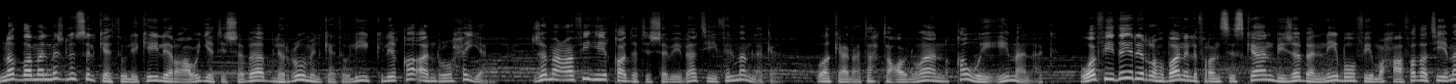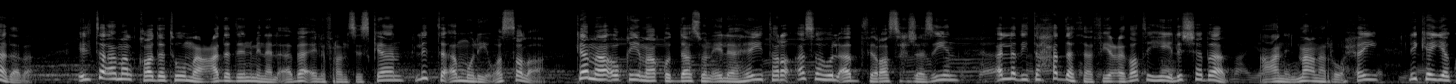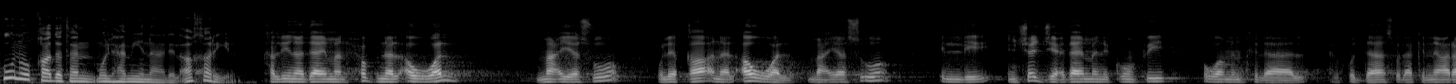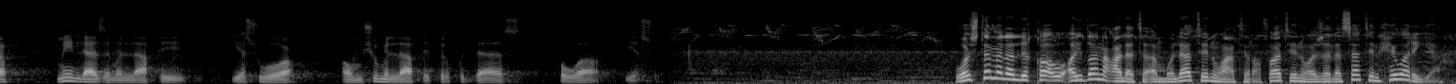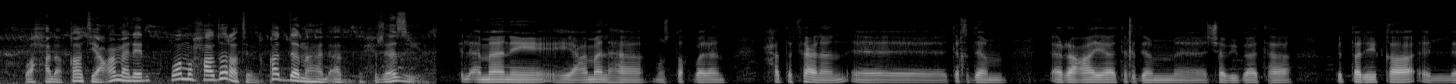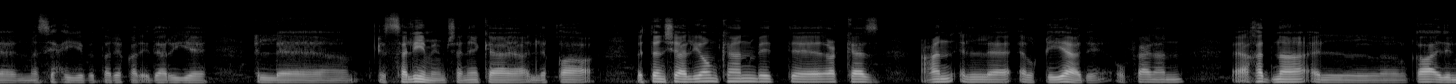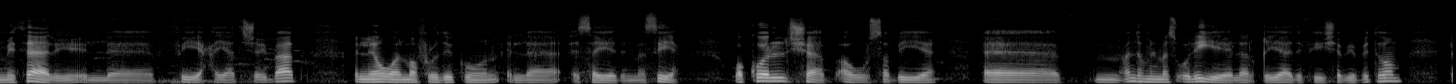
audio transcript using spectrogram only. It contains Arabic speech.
نظم المجلس الكاثوليكي لرعوية الشباب للروم الكاثوليك لقاء روحيا جمع فيه قادة الشبيبات في المملكة وكان تحت عنوان قوي إيمانك. وفي دير الرهبان الفرنسيسكان بجبل نيبو في محافظة مادبة التأم القادة مع عدد من الآباء الفرنسيسكان للتأمل والصلاة. كما أقيم قداس إلهي ترأسه الأب فراس حجازين الذي تحدث في عظته للشباب عن المعنى الروحي لكي يكونوا قادة ملهمين للآخرين. خلينا دائما حبنا الأول مع يسوع ولقائنا الأول مع يسوع اللي نشجع دائما يكون فيه هو من خلال القداس ولكن نعرف مين لازم نلاقي يسوع أو شو بنلاقي في القداس هو يسوع. واشتمل اللقاء أيضا على تأملات واعترافات وجلسات حوارية وحلقات عمل ومحاضرة قدمها الأب حجازين. الأمانة هي عملها مستقبلا حتى فعلا آه، تخدم الرعاية تخدم آه، شبيباتها بالطريقة المسيحية بالطريقة الإدارية السليمة. مشان هيك اللقاء التنشئة اليوم كان بتركز عن القيادة. وفعلا أخذنا القائد المثالي في حياة الشبيبات اللي هو المفروض يكون السيد المسيح. وكل شاب أو صبية آه، عندهم المسؤولية للقيادة في شبيبتهم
